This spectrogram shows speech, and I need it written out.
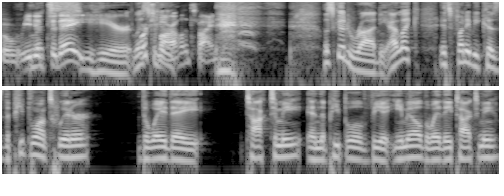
Go read Let's it today see here. Let's tomorrow. Go, It's fine. let's go to Rodney. I like it's funny because the people on Twitter, the way they talk to me, and the people via email, the way they talk to me,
